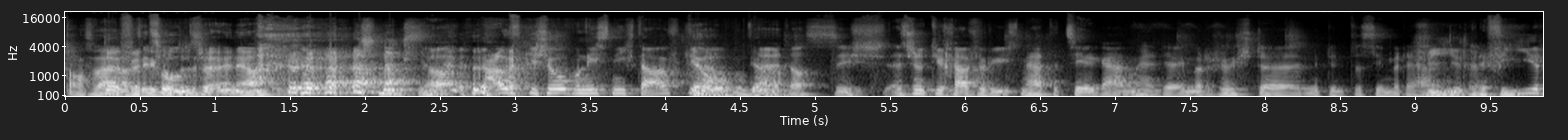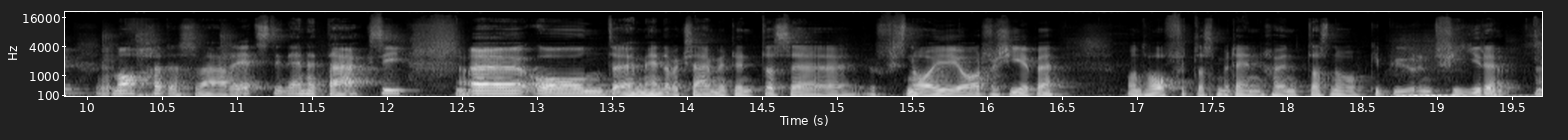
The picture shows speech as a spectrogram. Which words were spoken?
Das wäre natürlich so- wunderschön, ja. Ja, aufgeschoben ist nicht aufgehoben. Genau, ne? genau. Das, ist, es ist natürlich auch für uns, wir hätten sehr gerne, wir haben ja immer sonst, äh, wir tun das immer äh, Vier. Vier machen, das wäre jetzt in diesen Tagen gewesen. Äh, und äh, wir haben aber gesagt, wir tun das äh, aufs neue Jahr verschieben und hoffen, dass wir dann können das noch gebührend feiern Ja.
